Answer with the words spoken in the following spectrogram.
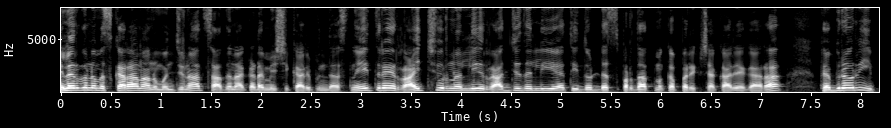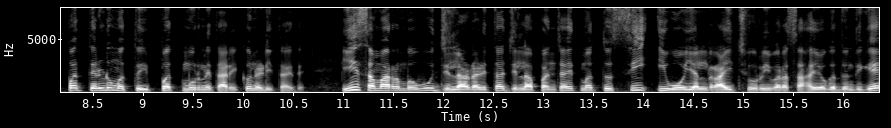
ಎಲ್ಲರಿಗೂ ನಮಸ್ಕಾರ. ನಾನು ಮಂಜುನಾಥ್, ಸಾಧನಾ ಅಕಾಡೆಮಿ ಶಿಕಾರಿಪುರಿಂದ ಸ್ನೇಹಿತರೆ, ರಾಯಚೂರಿನಲ್ಲಿ ರಾಜ್ಯದಲ್ಲಿಯೇ ಅತಿ ದೊಡ್ಡ ಸ್ಪರ್ಧಾತ್ಮಕ ಪರೀಕ್ಷಾ ಕಾರ್ಯಾಗಾರ ಫೆಬ್ರವರಿ ಇಪ್ಪತ್ತೆರಡು ಮತ್ತು ಇಪ್ಪತ್ತ್ಮೂರನೇ ತಾರೀಕು ನಡೀತಾ ಇದೆ. ಈ ಸಮಾರಂಭವು ಜಿಲ್ಲಾಡಳಿತ, ಜಿಲ್ಲಾ ಪಂಚಾಯತ್ ಮತ್ತು ಸಿಇಒ ಎಲ್ ರಾಯಚೂರು ಇವರ ಸಹಯೋಗದೊಂದಿಗೆ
